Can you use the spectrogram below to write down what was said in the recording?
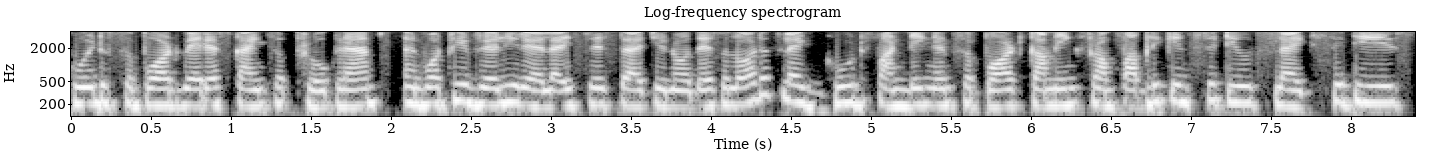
going to support various kinds of programs. And what we've really realized is that, you know, there's a lot of like good funding and support coming from public institutes like cities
